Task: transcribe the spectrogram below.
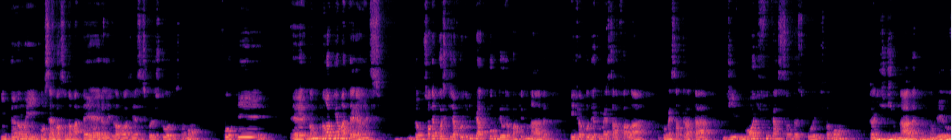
então em conservação da matéria, lei de Lavoisier, essas coisas todas, tá bom? Porque é, não, não havia matéria antes. Então, só depois que já foi tudo criado por Deus a partir do nada, a gente vai poder começar a falar e começar a tratar de modificação das coisas, tá bom? Então a gente tinha nada com Deus,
